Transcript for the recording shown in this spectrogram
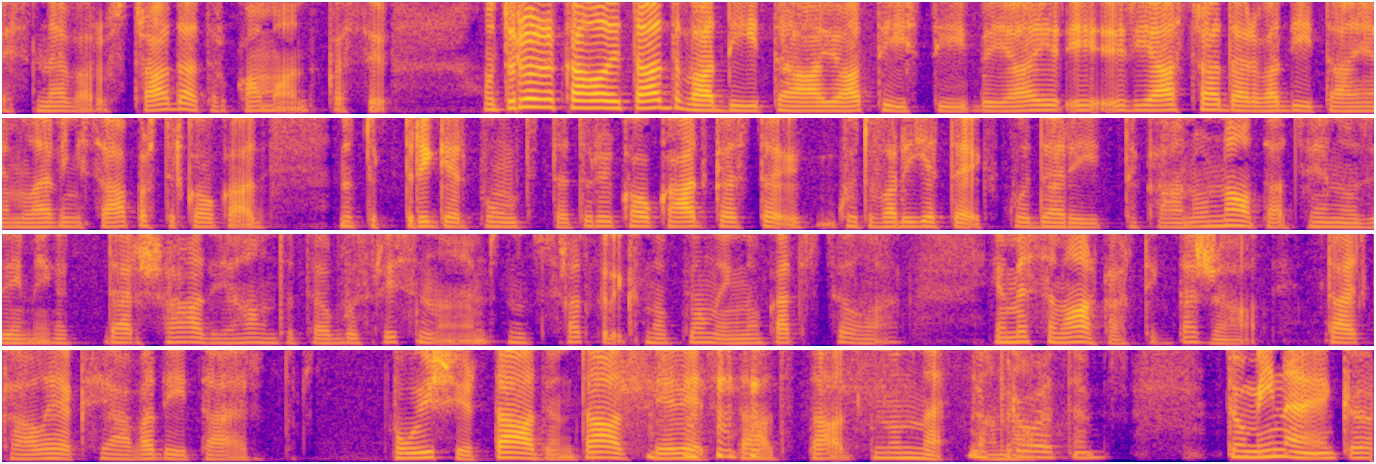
es nevaru strādāt ar komandu, kas ir. Un tur ir arī tāda vadītāju attīstība. Jā, ir, ir jāstrādā ar vadītājiem, lai viņi saprastu, ir kaut kādi nu, trigger punkti. Tad tur ir kaut kādi, kas te, ko tu vari ieteikt, ko darīt. Tā kā, nu, nav tāds viennozīmīgs, ka dari šādi, jā, un tad tev būs risinājums. Nu, tas ir atkarīgs no, no katra cilvēka. Jo mēs esam ārkārtīgi dažādi. Tā ir kā liekas, jā, vadītāji ir puiši ir tādi un tādi, sievietes tādas, tādas. Nu, ne, tā nu, protams. Tu minēji, ka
